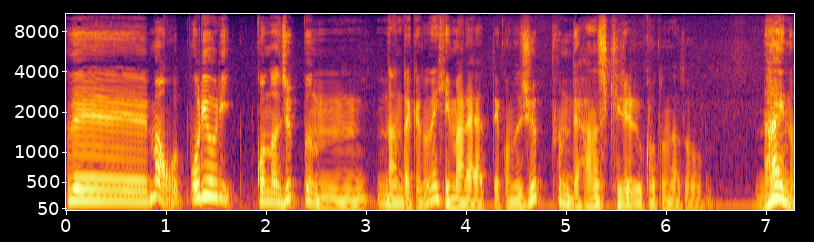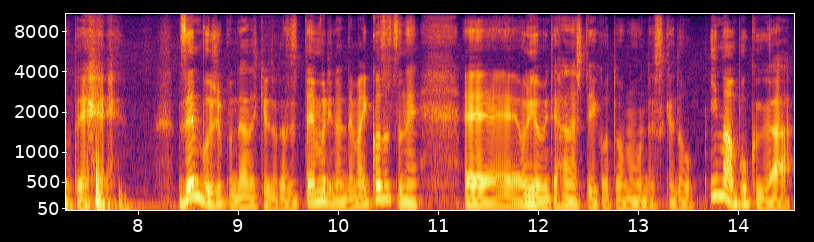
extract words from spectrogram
でまあ折々こんな10分なんだけどねヒマラヤって。この10分で話しきれることなどないので 全部10分で話しきるとか絶対無理なんでまあ一個ずつね、えー、折を見て話していこうと思うんですけど今僕が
